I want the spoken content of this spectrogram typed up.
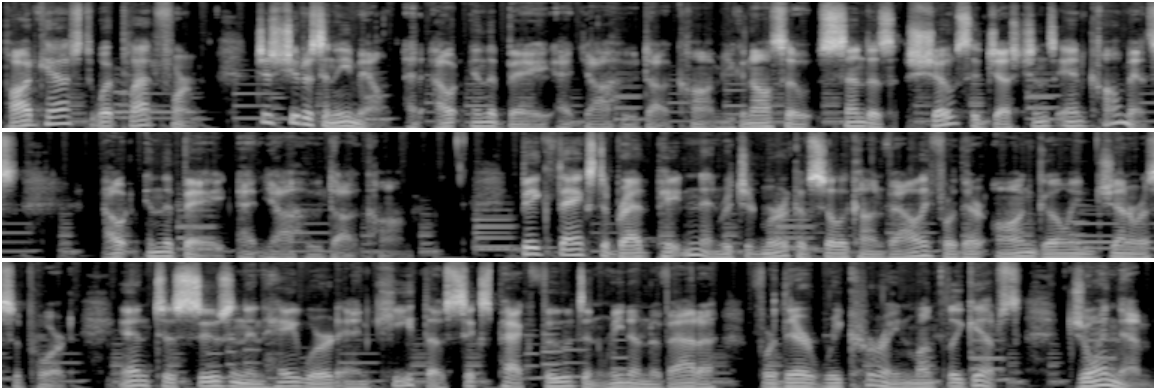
Podcast? What platform? Just shoot us an email at outinthebay at yahoo.com. You can also send us show suggestions and comments outinthebay at yahoo.com. Big thanks to Brad Payton and Richard Merck of Silicon Valley for their ongoing generous support, and to Susan and Hayward and Keith of Six Pack Foods in Reno, Nevada for their recurring monthly gifts. Join them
